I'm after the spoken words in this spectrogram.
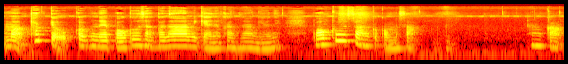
んまあパッと浮かぶのやっぱお父さんかなみたいな感じなんだよね。お父さんとかもさなんか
